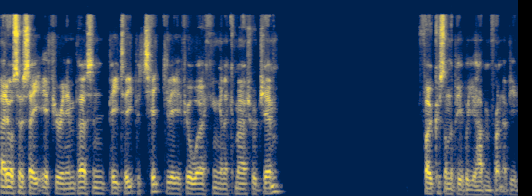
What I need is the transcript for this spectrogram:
I'd also say if you're an in-person PT, particularly if you're working in a commercial gym, focus on the people you have in front of you.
